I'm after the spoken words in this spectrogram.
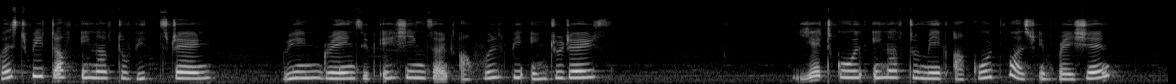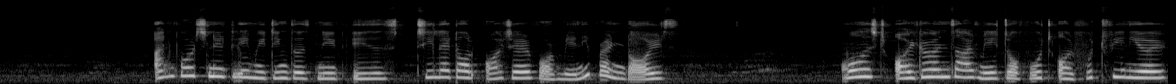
must be tough enough to withstand wind, rains, occasions, and a will be intruders, yet cool enough to make a good first impression. Unfortunately, meeting those need is still at all order for many front doors. Most older ones are made of wood or wood veneer,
